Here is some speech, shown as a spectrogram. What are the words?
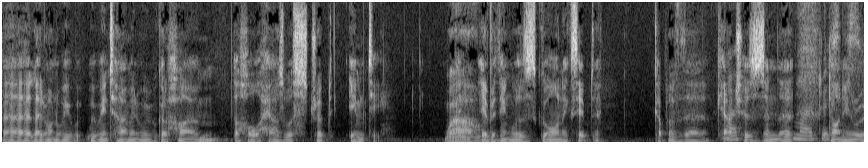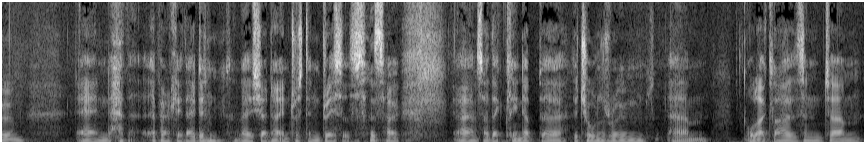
uh, later on we we went home, and when we got home, the whole house was stripped empty. wow, Everything was gone except a couple of the couches and the dining room. And apparently they didn't. They showed no interest in dresses. so, um, so they cleaned up the, the children's room, um, all our clothes, and um,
